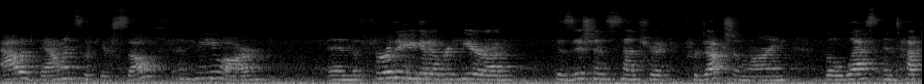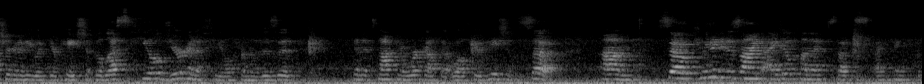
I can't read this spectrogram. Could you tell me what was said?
out of balance with yourself and who you are. And the further you get over here on physician-centric production line, the less in touch you're going to be with your patient, the less healed you're going to feel from the visit, and it's not going to work out that well for your patient. So, um, so community designed ideal clinics, that's, I think, the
